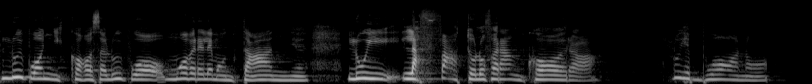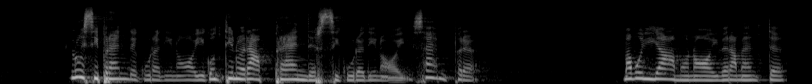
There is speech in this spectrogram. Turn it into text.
lui può ogni cosa, lui può muovere le montagne, lui l'ha fatto, lo farà ancora. Lui è buono, lui si prende cura di noi, continuerà a prendersi cura di noi, sempre. Ma vogliamo noi veramente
